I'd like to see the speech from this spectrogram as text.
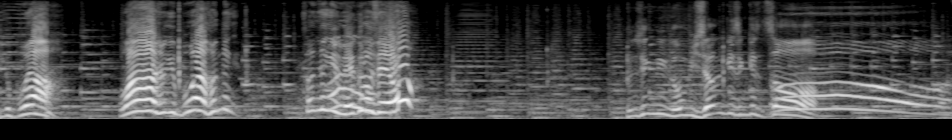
이거 뭐야 와 저기 뭐야 선생님 선생님 왜 그러세요? 선생님 너무 이상하게 생겼어. 오,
